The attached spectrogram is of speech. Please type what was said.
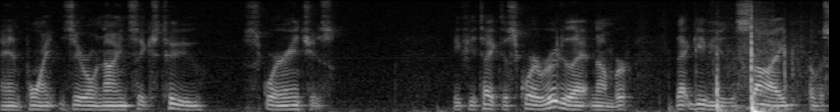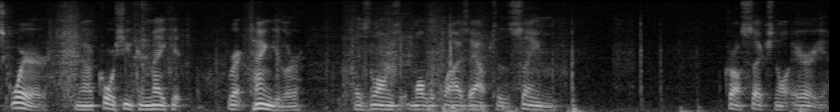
and 0.0962 square inches. If you take the square root of that number, that gives you the side of a square. Now, of course, you can make it rectangular as long as it multiplies out to the same cross-sectional area.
